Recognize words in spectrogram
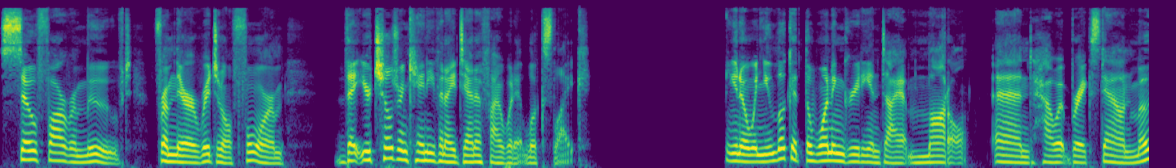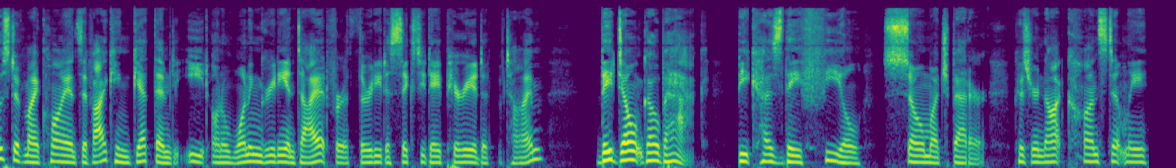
so far removed from their original form that your children can't even identify what it looks like. You know, when you look at the one ingredient diet model, and how it breaks down, most of my clients, if I can get them to eat on a one ingredient diet for a 30 to 60 day period of time, they don't go back because they feel so much better because you're not constantly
